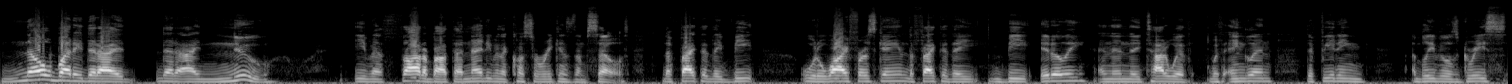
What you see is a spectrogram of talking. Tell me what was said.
Nobody that I that I knew even thought about that, not even the Costa Ricans themselves. The fact that they beat Uruguay first game, the fact that they beat Italy, and then they tied with, with England, defeating, I believe it was Greece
